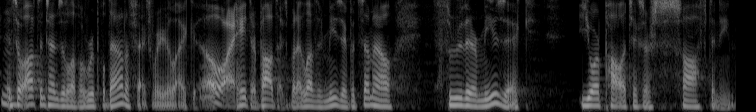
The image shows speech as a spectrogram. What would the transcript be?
And hmm. so oftentimes it'll have a ripple down effect where you're like, oh, I hate their politics, but I love their music. But somehow through their music, your politics are softening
